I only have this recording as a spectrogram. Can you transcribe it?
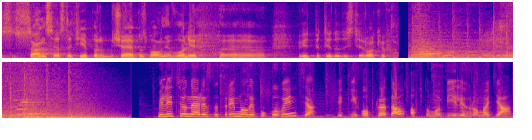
Санкція статті передбачає позбавлення волі е, від 5 до 10 років Міліціонери затримали буковинця, який обкрадав автомобілі громадян.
